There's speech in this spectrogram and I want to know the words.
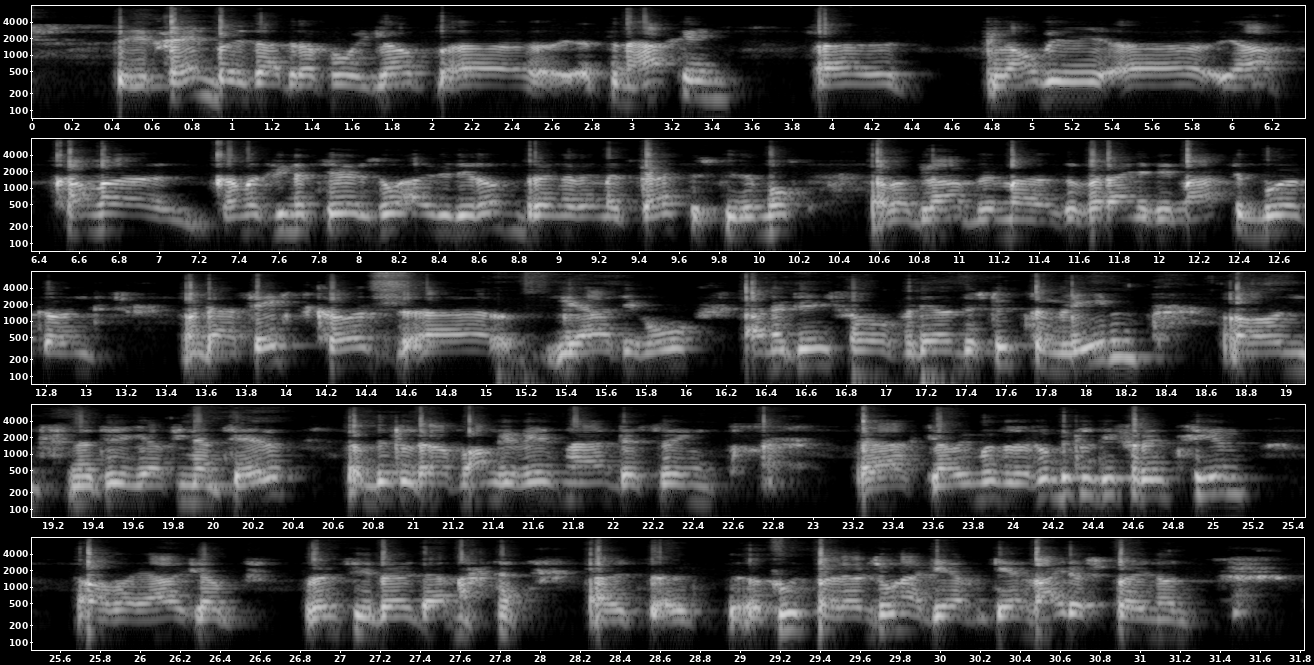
die Fanbilder davon. Ich glaube, äh, jetzt in Haching, äh, glaube ich, äh, ja, kann man, kann man finanziell so all die Runden bringen, wenn man jetzt Geisterspiele macht. Aber klar, wenn man so Vereine wie Magdeburg und, und auch 60 hat, äh, ja, die wo auch natürlich von, von der Unterstützung leben und natürlich auch finanziell ein bisschen darauf angewiesen sind. Deswegen, ja, glaube ich, muss man da schon ein bisschen differenzieren. Aber ja, ich glaube, prinzipiell als, als Fußballer schon auch gern, gern weiterspielen und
